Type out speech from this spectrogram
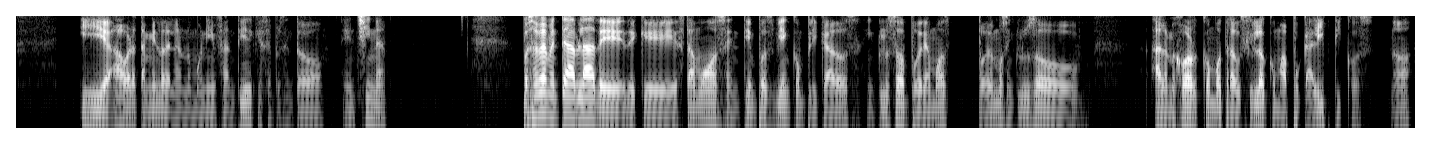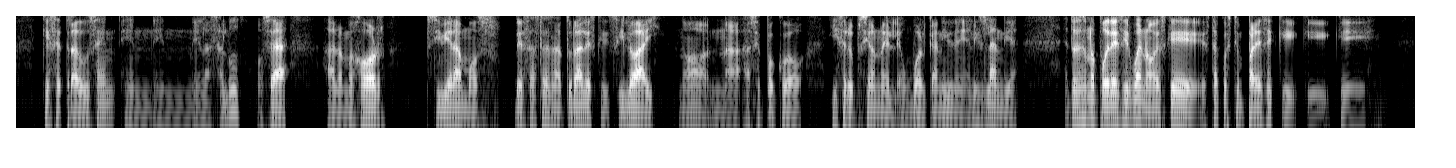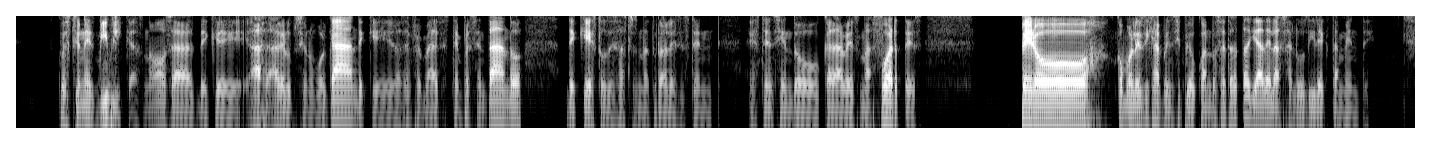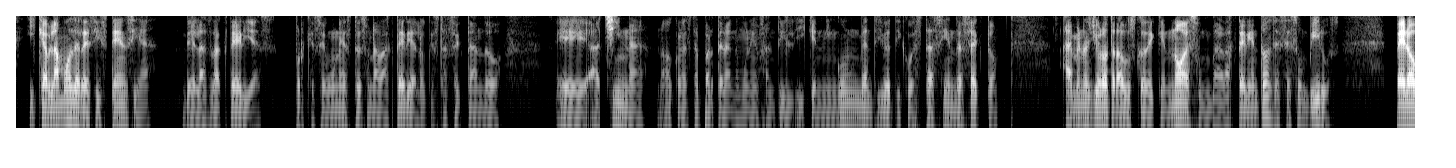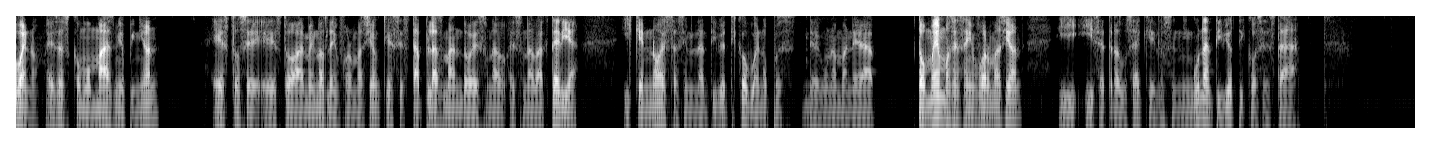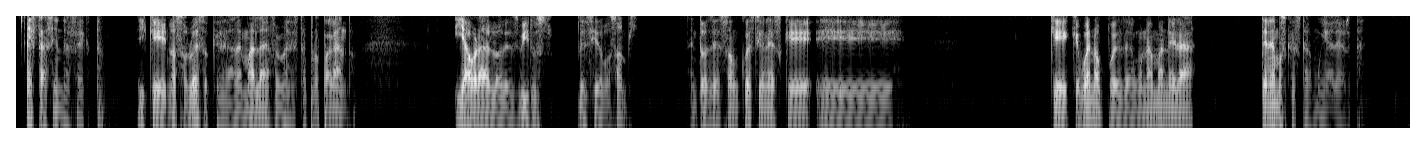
y ahora también lo de la neumonía infantil que se presentó en China, pues obviamente habla de que estamos en tiempos bien complicados, incluso podríamos, podemos incluso a lo mejor como traducirlo como apocalípticos, ¿no? Que se traducen en, en, la salud. O sea, a lo mejor si viéramos desastres naturales, que sí lo hay, ¿no? hace poco hizo erupción el, un volcán en Islandia. Entonces uno podría decir, bueno, es que esta cuestión parece que, que, que cuestiones bíblicas, ¿no? O sea, de que haga erupción un volcán, de que las enfermedades se estén presentando, de que estos desastres naturales estén, estén siendo cada vez más fuertes. Pero, como les dije al principio, cuando se trata ya de la salud directamente, y que hablamos de resistencia de las bacterias, porque según esto es una bacteria lo que está afectando eh, a China, ¿no? Con esta parte de la neumonía infantil y que ningún antibiótico está haciendo efecto, al menos yo lo traduzco de que no es una bacteria entonces, es un virus. Pero bueno, eso es como más mi opinión. Esto, se, esto al menos la información que se está plasmando es una, es una bacteria y que no está haciendo el antibiótico, bueno, pues de alguna manera tomemos esa información y, y se traduce a que los, ningún antibiótico se está, está haciendo efecto. Y que no solo eso, que además la enfermedad se está propagando. Y ahora lo del virus del ciervo zombie. Entonces son cuestiones que, eh, que, que, bueno, pues de alguna manera tenemos que estar muy alerta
